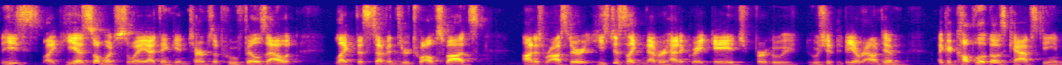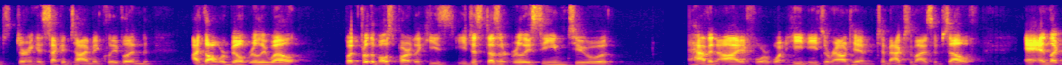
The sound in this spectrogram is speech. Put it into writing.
he's like he has so much sway. I think in terms of who fills out like the seven through twelve spots on his roster. He's just like never had a great gauge for who who should be around him. Like a couple of those Cavs teams during his second time in Cleveland, I thought were built really well, but for the most part, like he's he just doesn't really seem to have an eye for what he needs around him to maximize himself. And, like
